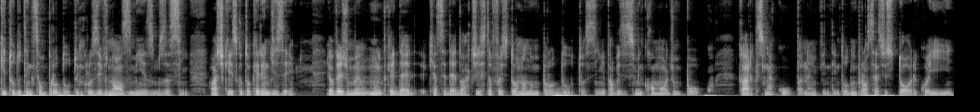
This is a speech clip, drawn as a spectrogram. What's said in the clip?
que tudo tem que ser um produto, inclusive nós mesmos, assim. Eu acho que é isso que eu tô querendo dizer. Eu vejo muito que a ideia, que essa ideia do artista foi se tornando um produto, assim, e talvez isso me incomode um pouco. Claro que isso não é culpa, né? Enfim, tem todo um processo histórico aí,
